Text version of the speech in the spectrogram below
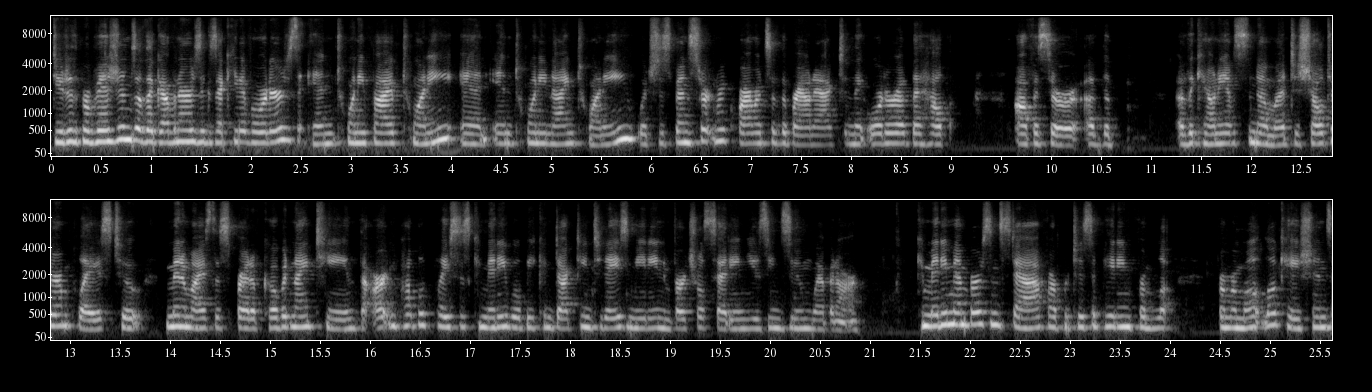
Due to the provisions of the governor's executive orders in 2520 and in 2920, which suspend certain requirements of the Brown Act and the order of the health officer of the, of the county of Sonoma to shelter in place to minimize the spread of COVID-19, the Art in Public Places Committee will be conducting today's meeting in virtual setting using Zoom webinar. Committee members and staff are participating from, from remote locations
